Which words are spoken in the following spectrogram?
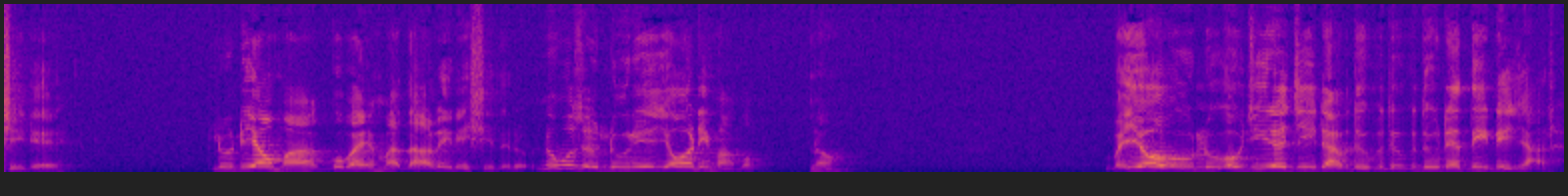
ရှိတယ်လူတယောက်မှာကိုယ်ပိုင်အမှတ်သားလေးတွေရှိတယ်လို့နှုတ်ဆိုလူတွေရောနေမှာပေါ့နော်မ ရောဘူးလူအုပ်ကြီးတဲ့ကြည်တာဘသူဘသူဘသူတဲ့သိနေကြတယ်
